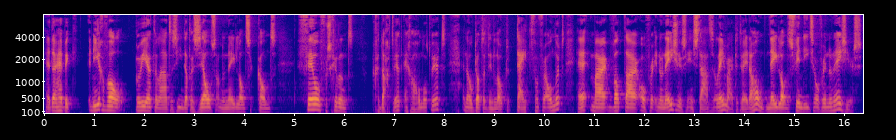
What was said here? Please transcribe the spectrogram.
Hè, daar heb ik in ieder geval proberen te laten zien dat er zelfs aan de Nederlandse kant veel verschillend gedacht werd en gehandeld werd. En ook dat het in de loop der tijd van verandert. Hè. Maar wat daar over Indonesiërs in staat, is alleen maar uit de tweede hand. Nederlanders vinden iets over Indonesiërs.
